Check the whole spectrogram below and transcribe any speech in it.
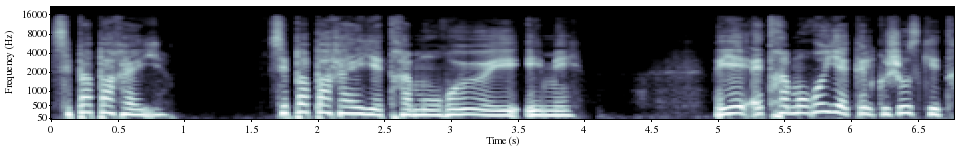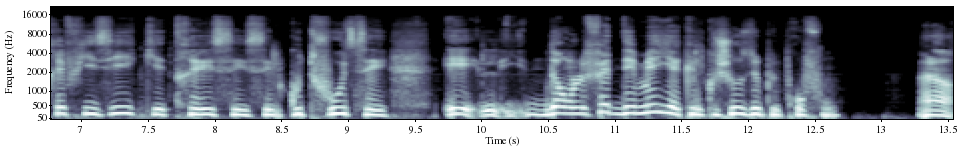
C'est pas pareil. C'est pas pareil être amoureux et aimer. Vous voyez, être amoureux, il y a quelque chose qui est très physique, qui est très, c'est, c'est le coup de foudre, c'est, et dans le fait d'aimer, il y a quelque chose de plus profond. Alors,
